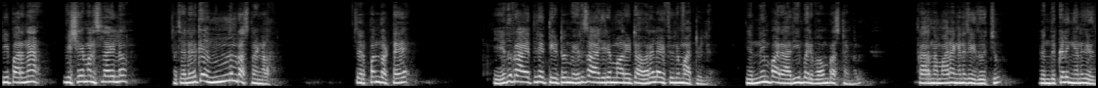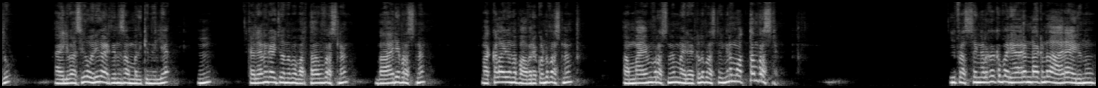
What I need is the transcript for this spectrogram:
ഈ പറഞ്ഞ വിഷയം മനസ്സിലായല്ലോ? ചിലർക്ക് എന്നും പ്രശ്നങ്ങളാണ് ചെറുപ്പം തൊട്ടേ ഏത് പ്രായത്തിൽ എത്തിയിട്ടും ഏത് സാഹചര്യം മാറിയിട്ട് അവരെ ലൈഫിൽ മാറ്റില്ല. എന്നും പരാതിയും പരിഭവം പ്രശ്നങ്ങൾ. കാരണന്മാരങ്ങനെ ചെയ്തു വെച്ചു. ബന്ധുക്കൾ ഇങ്ങനെ ചെയ്തു. അയൽവാസികൾ ഒരു കാര്യത്തിനും സമ്മതിക്കുന്നില്ല. കല്യാണം കഴിച്ചു വന്നപ്പോൾ ഭർത്താവ് പ്രശ്നം ഭാര്യ പ്രശ്നം മക്കളായി വന്നപ്പോൾ അവരെ കൊണ്ട് പ്രശ്നം അമ്മായും പ്രശ്നം മര്യാക്കൾ പ്രശ്നം ഇങ്ങനെ മൊത്തം പ്രശ്നം. ഈ പ്രശ്നങ്ങൾക്കൊക്കെ പരിഹാരം ഉണ്ടാക്കേണ്ടത് ആരായിരുന്നു?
